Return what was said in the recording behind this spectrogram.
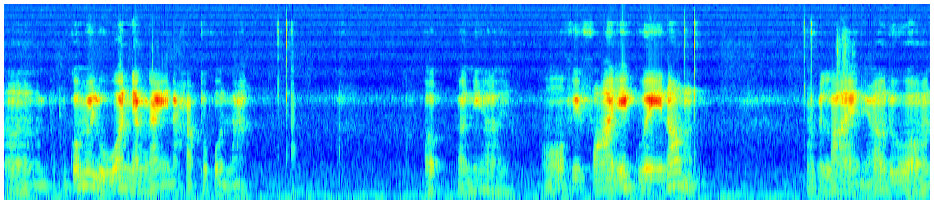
เออผมก็ไม่รู้ว่ายังไงนะครับ ทุกคนนะ เอออันนี้อะไร อ๋อฟรีไฟเอ็กเวนอมไม่เป็นไร เดี๋ยวดูก่อน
